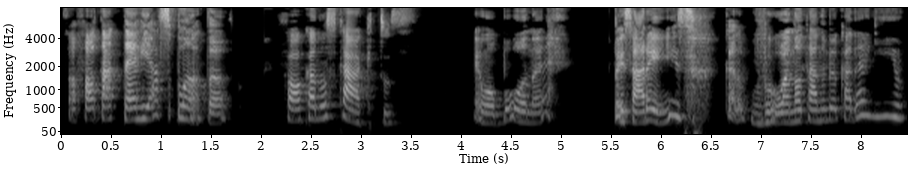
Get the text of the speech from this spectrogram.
Só falta a terra e as plantas. Foca nos cactos. É uma boa, né? Pensarei nisso. Vou anotar no meu caderninho.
